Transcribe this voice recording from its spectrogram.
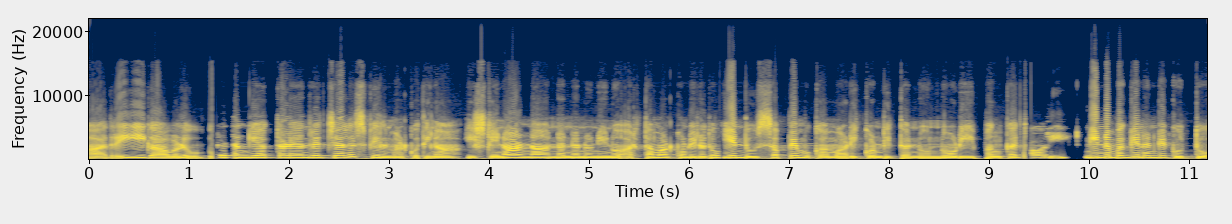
ಆದ್ರೆ ಈಗ ಅವಳು ತಂಗಿ ಆಗ್ತಾಳೆ ಅಂದ್ರೆ ಜಲಸ್ ಫೀಲ್ ಮಾಡ್ಕೋತೀನಾ? ಇಷ್ಟೇನಾ ಅಣ್ಣ? ನನ್ನನ್ನು ನೀನು ಅರ್ಥ ಮಾಡ್ಕೊಂಡಿರೋದು ಎಂದು ಸಪ್ಪೆ ಮುಖ ಮಾಡಿಕೊಂಡಿದ್ದನ್ನು ನೋಡಿ ಪಂಕಜ್ ನಿನ್ನ ಬಗ್ಗೆ ನನ್ಗೆ ಗೊತ್ತು.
